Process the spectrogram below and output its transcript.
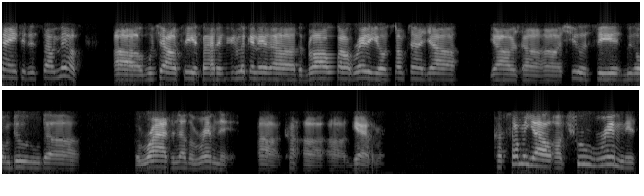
changed it to something else uh, what y'all see about it. If you're looking at uh, the blog talk radio, sometimes y'all y'all uh, uh, should see it. We're gonna do the the rising of the remnant uh, uh, uh, gathering. Cause some of y'all are true remnants,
